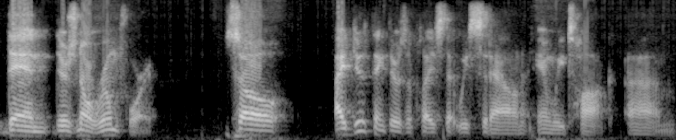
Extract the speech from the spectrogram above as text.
then there's no room for it. So I do think there's a place that we sit down and we talk. Um,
